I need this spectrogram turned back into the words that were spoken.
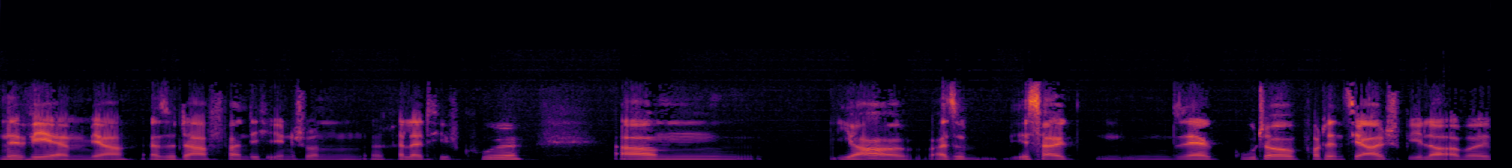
Eine WM, ja. Also da fand ich ihn schon relativ cool. Ähm, ja, also ist halt ein sehr guter Potenzialspieler, aber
